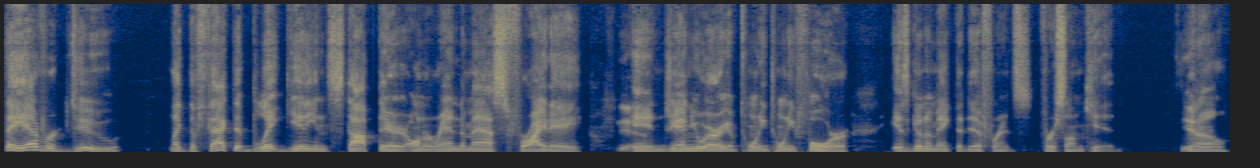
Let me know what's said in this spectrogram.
they ever do, like the fact that Blake Gideon stopped there on a random ass Friday yeah. in January of 2024 is going to make the difference for some kid. Yeah. You know,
